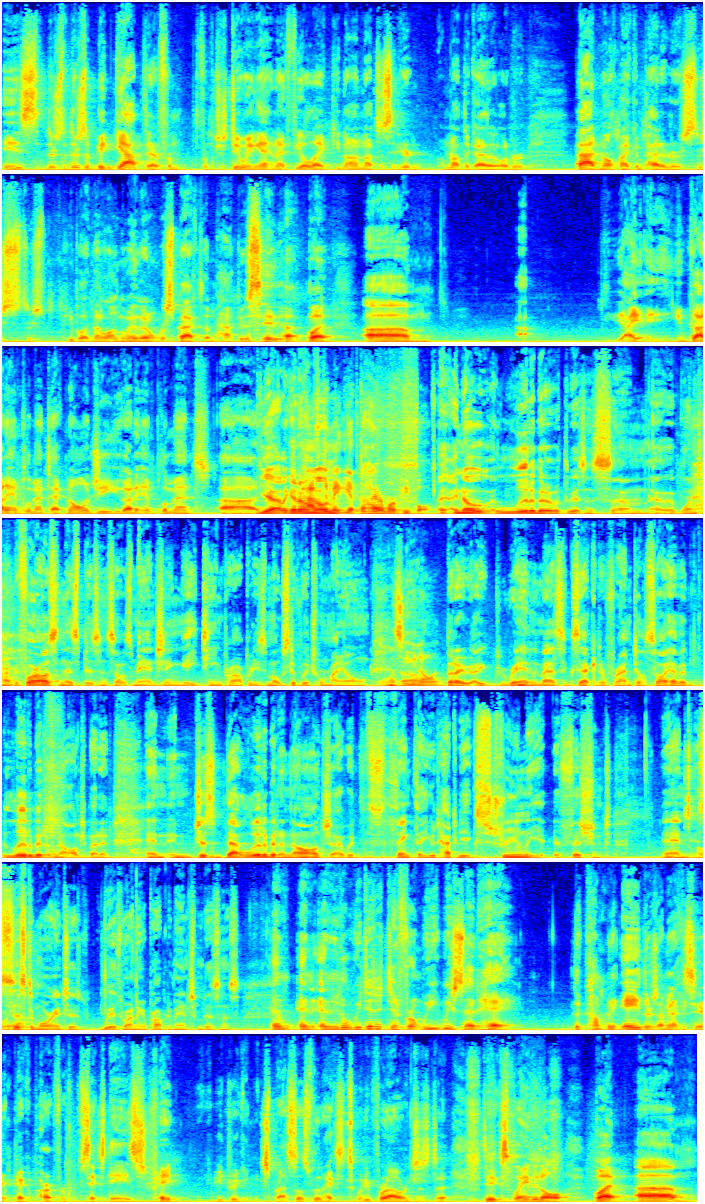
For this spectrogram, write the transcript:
is there's a, there's a big gap there from from just doing it, and I feel like you know I'm not to sit here. and I'm not the guy that'll ever badmouth my competitors. There's there's people I've met along the way that I don't respect. I'm happy to say that, but um, I, you got to implement technology. You got to implement. Uh, Yeah, like, I don't have know- To make, you have to hire more people. I, I know a little bit about the business. Um, at one time, before I was in this business, I was managing 18 properties, most of which were my own. Yeah, so you Um, know it. But I, I ran them as executive rental, so I have a little bit of knowledge about it. And, and just that little bit of knowledge, I would think that you'd have to be extremely efficient and Oh, system oriented with running a property management business. And, and, and you know, we did it different. We, we said, hey, the company A, there's, I mean, I could sit here and pick apart for six days straight. Be drinking espressos for the next 24 hours just to, to explain it all. But um,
